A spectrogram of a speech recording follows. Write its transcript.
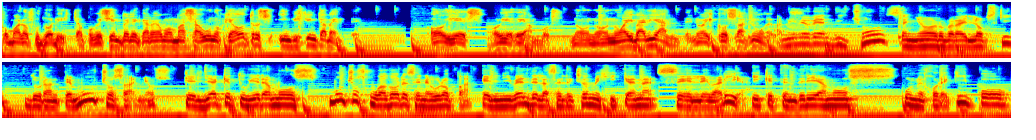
como a los futbolistas, porque siempre le cargamos más a unos que a otros indistintamente hoy es, hoy es de ambos. No, no, no hay variantes, no hay cosas nuevas. A mí me habían dicho, señor Brailovsky, durante muchos años, que el día que tuviéramos muchos jugadores en Europa, el nivel de la selección mexicana se elevaría y que tendríamos un mejor equipo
